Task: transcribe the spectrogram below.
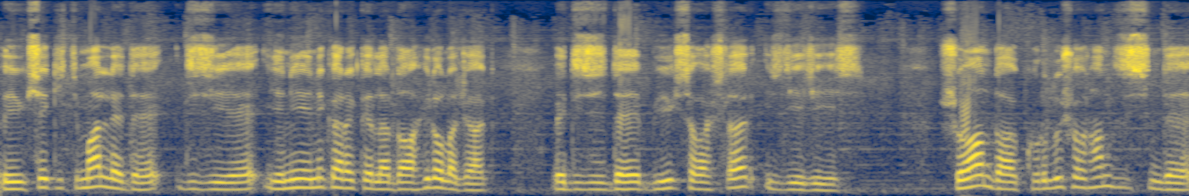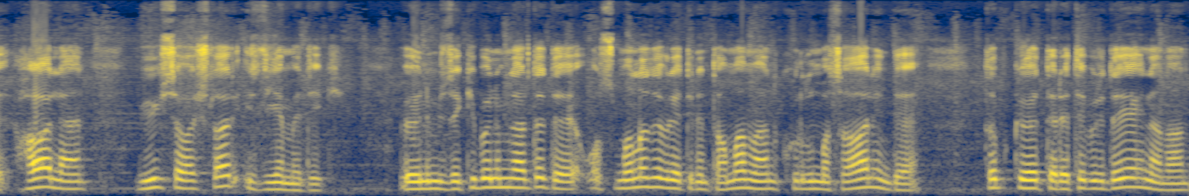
Ve yüksek ihtimalle de diziye yeni yeni karakterler dahil olacak ve dizide büyük savaşlar izleyeceğiz. Şu anda Kuruluş Orhan dizisinde halen büyük savaşlar izleyemedik. Ve önümüzdeki bölümlerde de Osmanlı Devleti'nin tamamen kurulması halinde tıpkı TRT1'de yayınlanan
